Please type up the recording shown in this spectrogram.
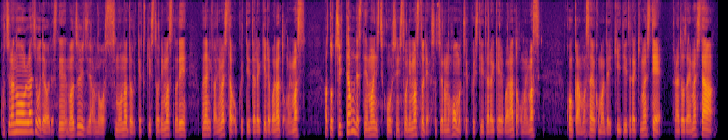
こちらのラジオではですね、まあ、随時あの質問など受付しておりますので、まあ、何かありましたら送っていただければなと思います。あと、ツイッターもですね、毎日更新しておりますので、そちらの方もチェックしていただければなと思います。今回も最後まで聞いていただきまして、ありがとうございました。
